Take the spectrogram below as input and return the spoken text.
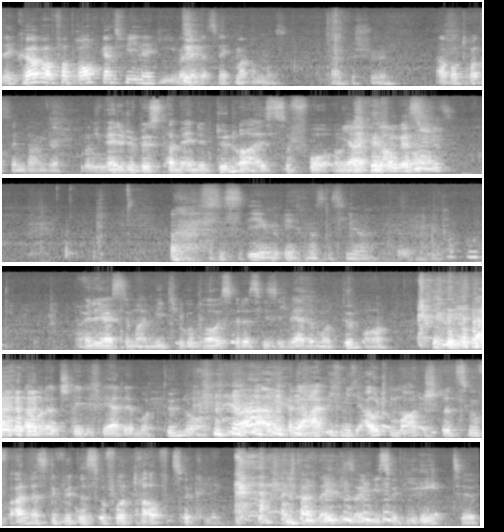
der Körper verbraucht ganz viel Energie, weil er das wegmachen muss. Dankeschön. Aber trotzdem danke. Ich wette, du bist am Ende dünner als zuvor. Ja, ich glaube schlimm. Ah, Es ist irgend- irgendwas ist hier. Heute hast du mal ein Video gepostet, das hieß, ich werde immer dümmer. Ich dachte aber dann steht, ich werde immer dünner. Und da habe ich mich automatisch dazu veranlasst gefühlt, das sofort drauf zu klicken. Ich dachte, das ist irgendwie so Diät-Tipp.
